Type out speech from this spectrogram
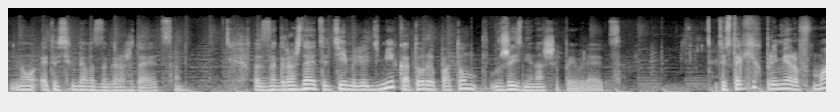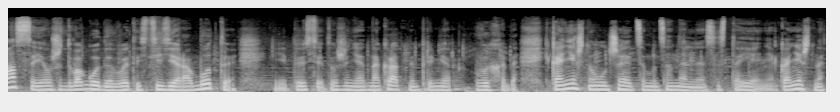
но это всегда вознаграждается. Вознаграждается теми людьми, которые потом в жизни нашей появляются. То есть таких примеров масса. Я уже два года в этой стезе работаю. И то есть это уже неоднократный пример выхода. И, конечно, улучшается эмоциональное состояние. Конечно,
